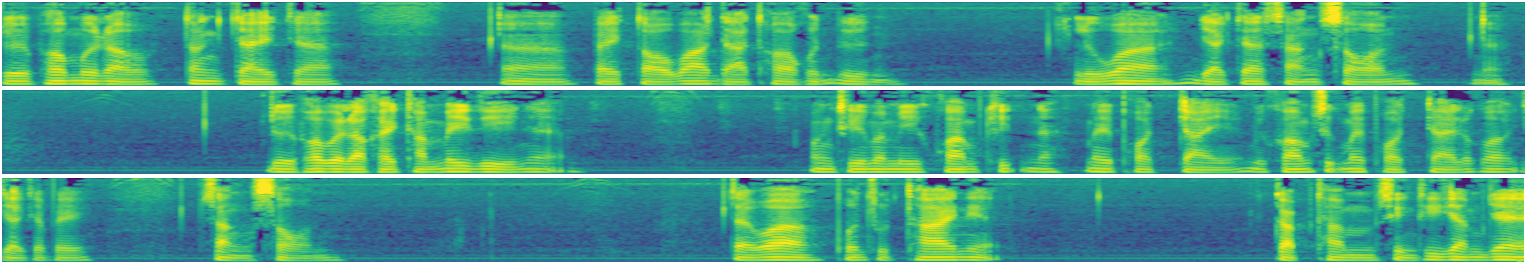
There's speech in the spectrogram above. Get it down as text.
โดยเพราะเมื่อเราตั้งใจจะไปต่อว่าด่าทอคนอื่น หรือว่าอยากจะสั่งสอนนะโดยเพราะเวลาใครทำไม่ดีเนี่ย บางทีมันมีความคิดนะไม่พอใจ มีความรู้สึกไม่พอใจ แล้วก็อยากจะไปสั่งสอน แต่ว่าผลสุดท้ายเนี่ยกลับทำสิ่งที่ย่ำแย่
